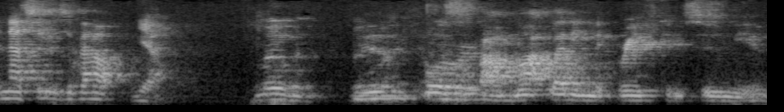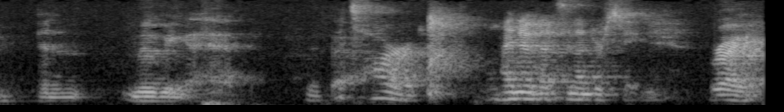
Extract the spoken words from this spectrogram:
And that's what it's about. Yeah, moving. Moving It's forward. about not letting the grief consume you and moving ahead. with that. Hard. I know that's an understatement. Right.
